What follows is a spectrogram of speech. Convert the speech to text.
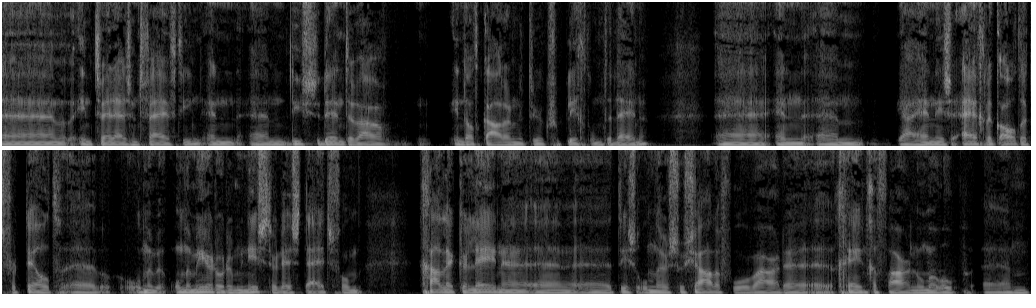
uh, in 2015. En, en die studenten waren in dat kader natuurlijk verplicht om te lenen. Uh, en um, ja, hen is eigenlijk altijd verteld, onder, onder meer door de minister destijds... van ga lekker lenen, het is onder sociale voorwaarden, geen gevaar, noem maar op... Um,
